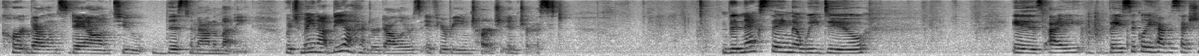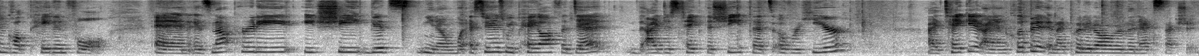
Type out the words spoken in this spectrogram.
current balance down to this amount of money, which may not be $100 if you're being charged interest. The next thing that we do is I basically have a section called paid in full and it's not pretty. Each sheet gets, you know, as soon as we pay off a debt, I just take the sheet that's over here, I take it, I unclip it, and I put it over in the next section.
